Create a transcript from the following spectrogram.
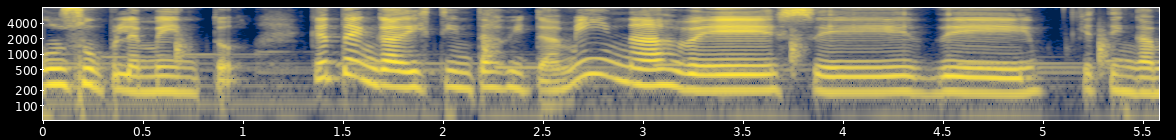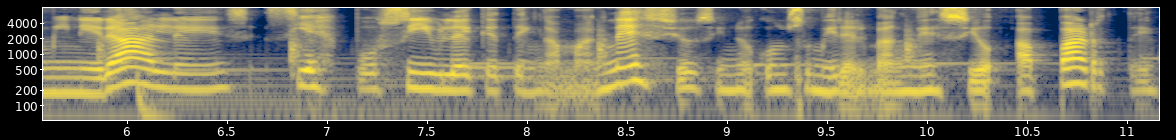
un suplemento que tenga distintas vitaminas, B, C, D, que tenga minerales, si es posible que tenga magnesio, si no consumir el magnesio aparte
